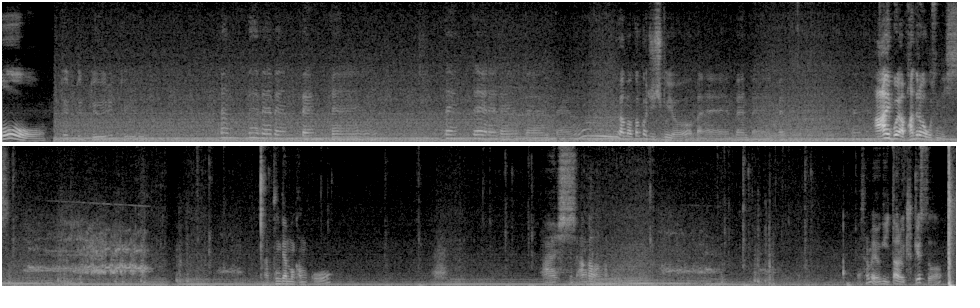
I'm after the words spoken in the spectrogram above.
한번 깎아주시고요. 아이 뭐야 반대로 가고 있었네. 씨. 아, 붕대 한번 감고. 아이씨 안 감, 안 감. 야, 설마 여기 있다가 여기 죽겠어? 어!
